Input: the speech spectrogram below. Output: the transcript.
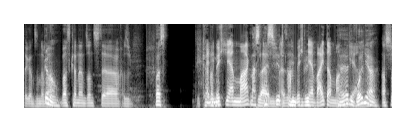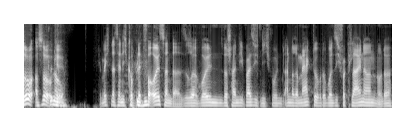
Der ganze Nummer. Genau. Was kann dann sonst der, also, Was? die ja die möchten ja am Markt Was bleiben. passiert Also die am möchten ja weitermachen. Ja, ja, die gerne. wollen ja. Ach so, ach so, Genau. okay. Die möchten das ja nicht komplett Mhm. veräußern da. Sie wollen wahrscheinlich, weiß ich nicht, wollen andere Märkte oder wollen sich verkleinern oder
